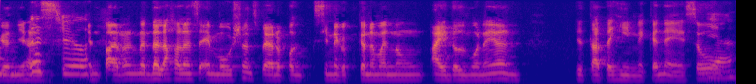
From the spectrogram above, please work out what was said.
ganyan That's true. and parang nadala ka lang sa emotions pero pag sinagot ka naman nung idol mo na yan tatahimik ka na eh so Yeah.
